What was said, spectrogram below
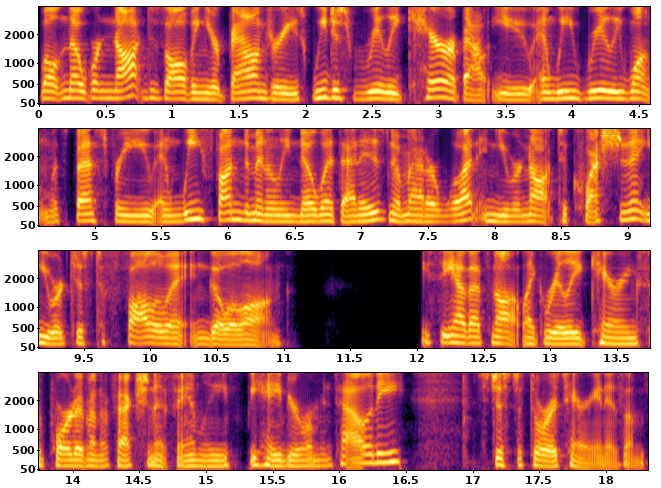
well, no, we're not dissolving your boundaries. We just really care about you and we really want what's best for you. And we fundamentally know what that is no matter what. And you are not to question it. You are just to follow it and go along. You see how that's not like really caring, supportive, and affectionate family behavior or mentality? It's just authoritarianism.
